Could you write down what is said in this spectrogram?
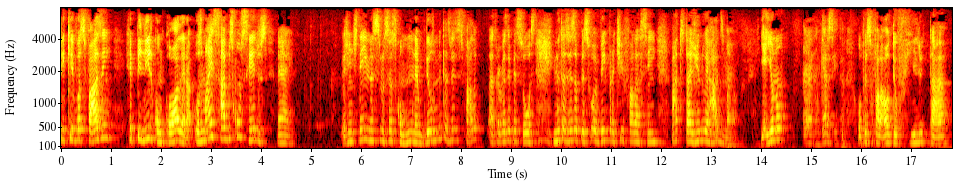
e que vos fazem repelir com cólera os mais sábios conselhos, né? A gente tem no senso comum, né? Deus muitas vezes fala através de pessoas. E muitas vezes a pessoa vem para ti e fala assim: pá, tu tá agindo errado, Ismael. E aí eu não, ah, não quero aceitar. Ou a pessoa fala: ó, oh, teu filho tá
